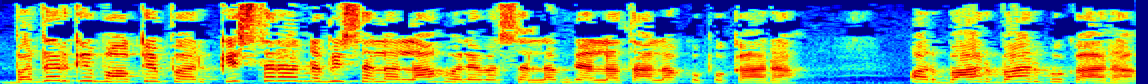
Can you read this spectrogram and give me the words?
بدر کے موقع پر کس طرح نبی صلی اللہ علیہ وسلم نے اللہ تعالیٰ کو پکارا اور بار بار پکارا۔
